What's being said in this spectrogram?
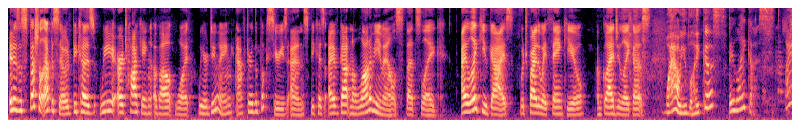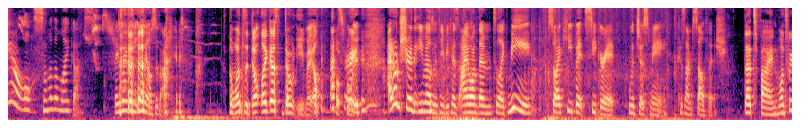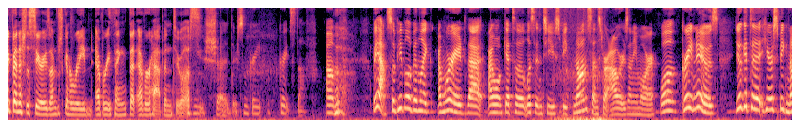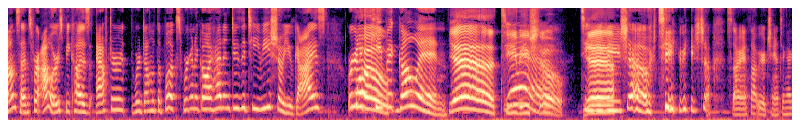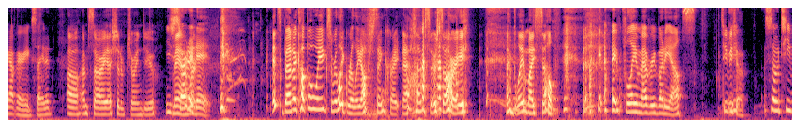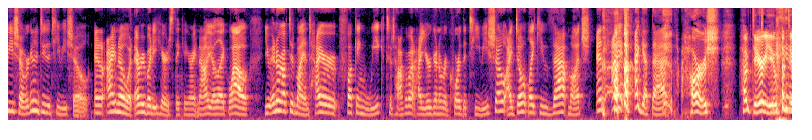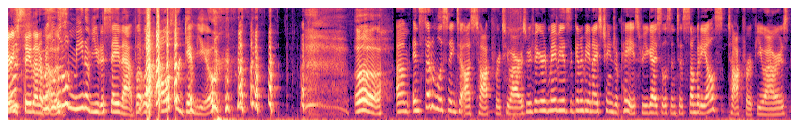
It is a special episode because we are talking about what we are doing after the book series ends. Because I've gotten a lot of emails that's like, I like you guys, which by the way, thank you. I'm glad you like us. Wow, you like us? They like us. Wow. Some of them like us. They write me emails about it. The ones that don't like us don't email. That's hopefully. right. I don't share the emails with you because I want them to like me, so I keep it secret with just me because I'm selfish. That's fine. Once we finish the series, I'm just going to read everything that ever happened to us. You should. There's some great, great stuff. Um, but yeah, so people have been like, I'm worried that I won't get to listen to you speak nonsense for hours anymore. Well, great news. You'll get to hear us speak nonsense for hours because after we're done with the books, we're going to go ahead and do the TV show, you guys. We're going to keep it going. Yeah, TV Yeah. show. TV Yeah. show, TV show. Sorry, I thought we were chanting. I got very excited. Oh, I'm sorry. I should have joined you. You Man, started we're- it. It's been a couple weeks. We're like really off sync right now. I'm so sorry. I blame myself. I blame everybody else. TV show. So, TV show, we're going to do the TV show. And I know what everybody here is thinking right now. You're like, wow, you interrupted my entire fucking week to talk about how you're going to record the TV show. I don't like you that much. And I, I get that. Harsh. How dare you? How dare It you say that about me? It was a us? little mean of you to say that, but like, I'll forgive you. Ugh. Um, instead of listening to us talk for two hours, we figured maybe it's going to be a nice change of pace for you guys to listen to somebody else talk for a few hours.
